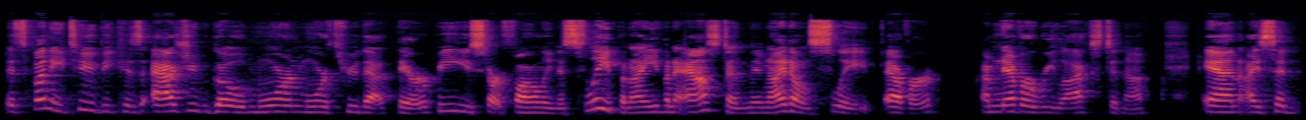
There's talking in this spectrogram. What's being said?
it's funny too because as you go more and more through that therapy you start falling asleep. And i even asked him and i don't sleep ever. I'm never relaxed enough. And i said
